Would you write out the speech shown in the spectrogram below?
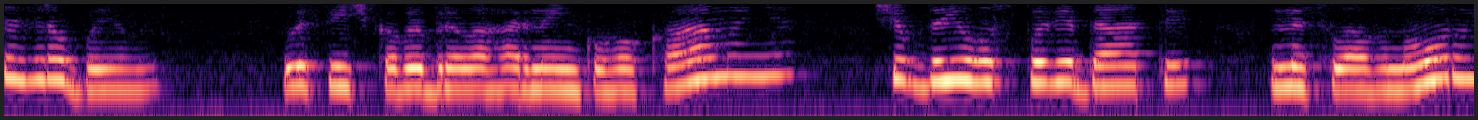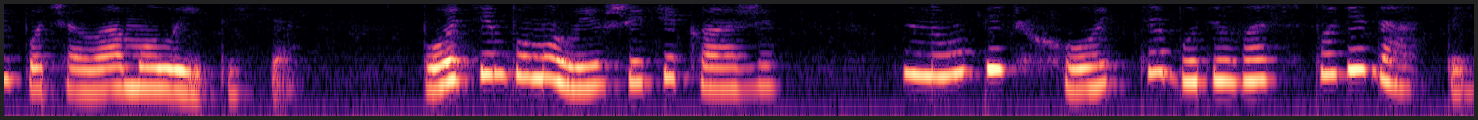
і зробили. Лисичка вибрала гарненького каменя, щоб до його сповідати, внесла в нору й почала молитися. Потім, помолившись, і каже Ну, підходьте, буду вас сповідати.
